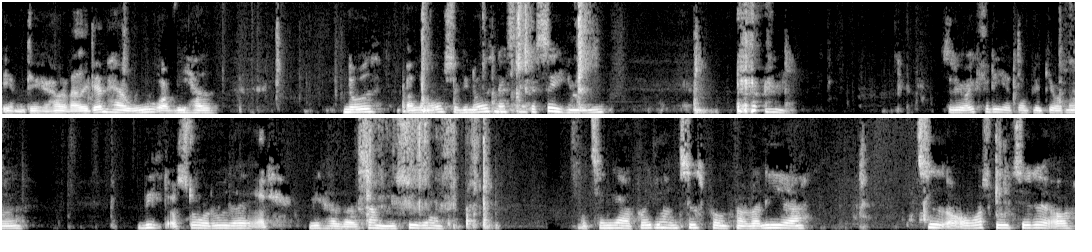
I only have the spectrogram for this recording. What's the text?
jamen det har jo været i den her uge, og vi havde noget at lave, så vi nåede næsten ikke at se hinanden. så det var ikke fordi, at der blev gjort noget vildt og stort ud af, at vi havde været sammen i syv år. Jeg tænker, at på et eller andet tidspunkt, når der lige er tid og overskud til det, og,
